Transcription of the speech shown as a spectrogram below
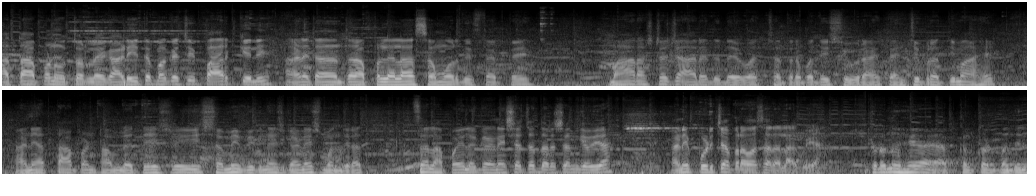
आता आपण उतरलो आहे गाडी इथे मगाची पार्क केली आणि त्यानंतर आपल्याला समोर दिसतात ते महाराष्ट्राचे आराध्य दैवत छत्रपती शिवराय त्यांची प्रतिमा आहे. आणि आता आपण थांबलो ते श्री शमी विघ्नेश गणेश मंदिरात. चला पहिलं गणेशाचं दर्शन घेऊया आणि पुढच्या प्रवासाला लागूया. मित्रांनो हे आहे अक्कलकोटमधील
